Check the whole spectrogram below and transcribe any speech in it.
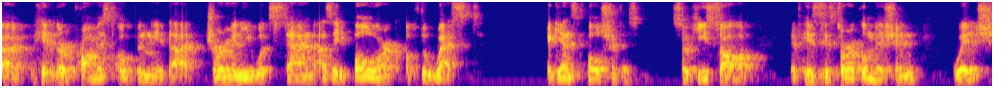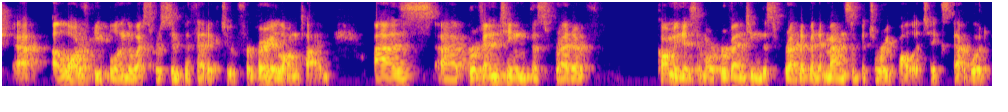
uh, Hitler promised openly that Germany would stand as a bulwark of the West against Bolshevism. So he saw if his historical mission, which uh, a lot of people in the West were sympathetic to for a very long time, as uh, preventing the spread of communism or preventing the spread of an emancipatory politics that would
